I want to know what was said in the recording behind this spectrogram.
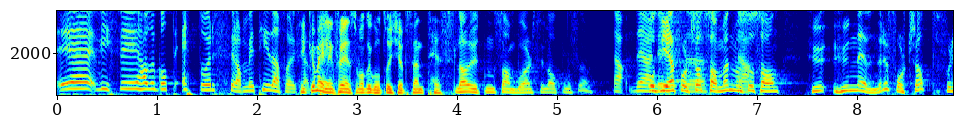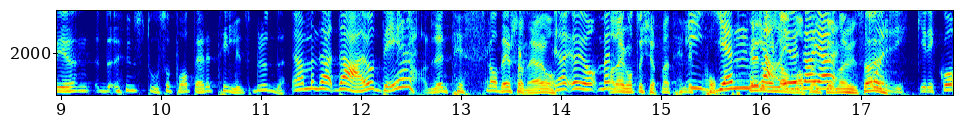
eh, hvis vi hadde gått ett år fram i tid, da, for Fikk jo melding fra en som hadde gått og kjøpt seg en Tesla uten samboerens tillatelse. Ja, og Og de er fortsatt eh, sammen, men ja. så sa han hun, hun nevner det fortsatt, fordi hun, hun sto så på at det er et tillitsbrudd. Ja, men det, det er jo det. Ja, En Tesla, det skjønner jeg jo. Ja, jo, jo, men Hadde jeg gått og kjøpt meg et helikopter igjen og jeg, landa på siden av huset her Jeg orker ikke å,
